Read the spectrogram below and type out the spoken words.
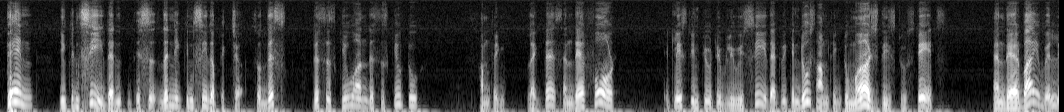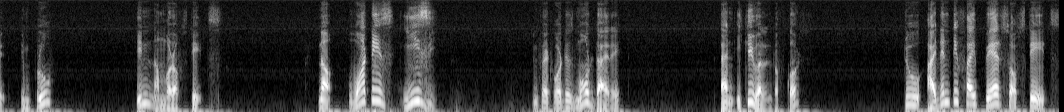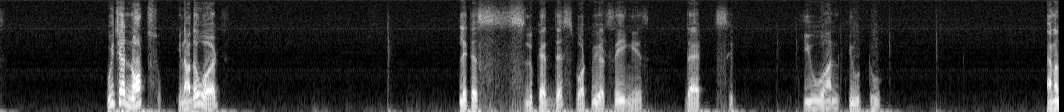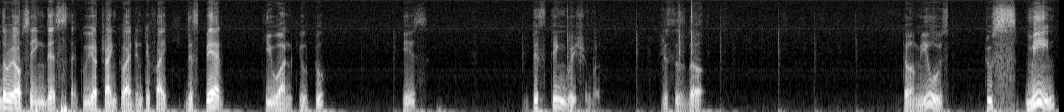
then you can see then this is then you can see the picture. So, this this is Q1, this is Q2 something like this and therefore, at least intuitively we see that we can do something to merge these two states and thereby will improve in number of states. Now, what is easy in fact, what is more direct and equivalent of course, to identify pairs of states which are not so. In other words, let us look at this. What we are saying is that Q1, Q2 another way of saying this that we are trying to identify this pair Q1, Q2 is distinguishable. This is the term used to mean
